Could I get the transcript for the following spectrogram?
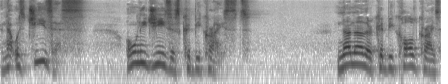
and that was Jesus. Only Jesus could be Christ. None other could be called Christ.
